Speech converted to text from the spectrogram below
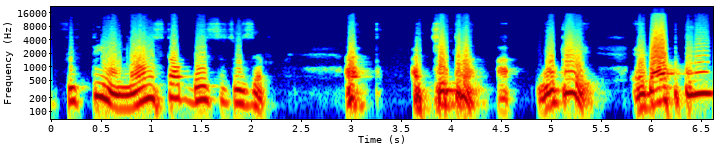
ఫిఫ్టీన్ నాన్ స్టాప్ డేస్ చూశారు. ఆ, అది చెప్పిన ఓకే. అడాప్టింగ్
